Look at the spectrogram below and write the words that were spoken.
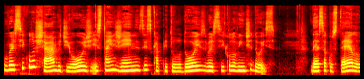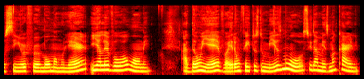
O versículo-chave de hoje está em Gênesis, capítulo 2, versículo 22. Dessa costela o Senhor formou uma mulher e a levou ao homem. Adão e Eva eram feitos do mesmo osso e da mesma carne.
